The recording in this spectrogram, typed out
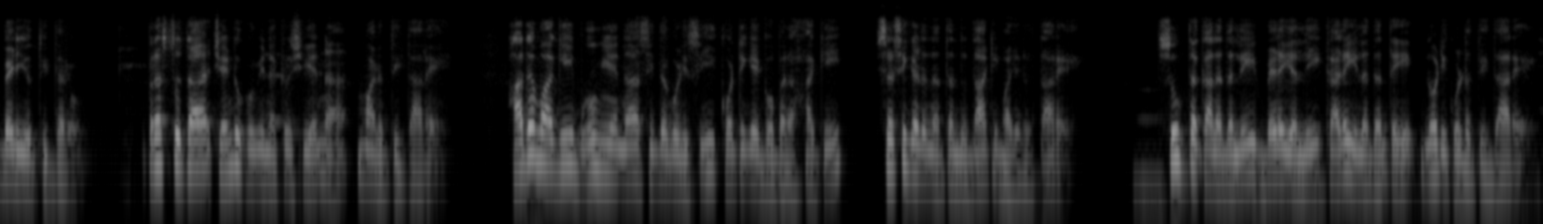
ಬೆಳೆಯುತ್ತಿದ್ದರು. ಪ್ರಸ್ತುತ ಚೆಂಡು ಹೂವಿನ ಕೃಷಿಯನ್ನ ಮಾಡುತ್ತಿದ್ದಾರೆ. ಹದವಾಗಿ ಭೂಮಿಯನ್ನ ಸಿದ್ಧಗೊಳಿಸಿ ಕೊಟ್ಟಿಗೆ ಗೊಬ್ಬರ ಹಾಕಿ ಸಸಿಗಳನ್ನು ತಂದು ನಾಟಿ ಮಾಡಿರುತ್ತಾರೆ. ಸೂಕ್ತ ಕಾಲದಲ್ಲಿ ಬೆಳೆಯಲ್ಲಿ ಕಳೆ ಇಲ್ಲದಂತೆ ನೋಡಿಕೊಳ್ಳುತ್ತಿದ್ದಾರೆ.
